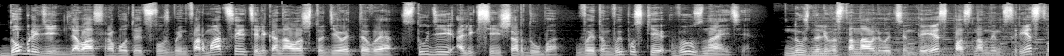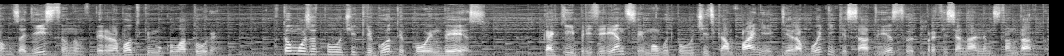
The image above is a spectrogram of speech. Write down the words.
Добрый день! Для вас работает служба информации телеканала «Что делать ТВ» в студии Алексей Шардуба. В этом выпуске вы узнаете, нужно ли восстанавливать НДС по основным средствам, задействованным в переработке макулатуры, кто может получить льготы по НДС, какие преференции могут получить компании, где работники соответствуют профессиональным стандартам.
